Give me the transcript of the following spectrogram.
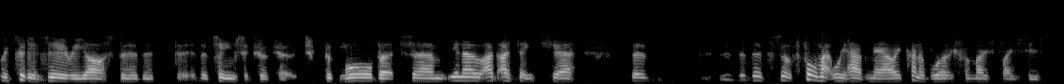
we could, in theory, ask the the, the teams to cook uh, to cook more, but um, you know, I, I think uh, the, the, the sort of format we have now it kind of works for most places.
